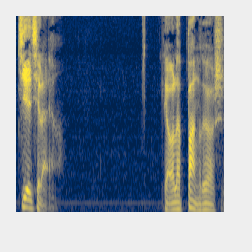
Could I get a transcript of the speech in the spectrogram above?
接起来啊，聊了半个多小时。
